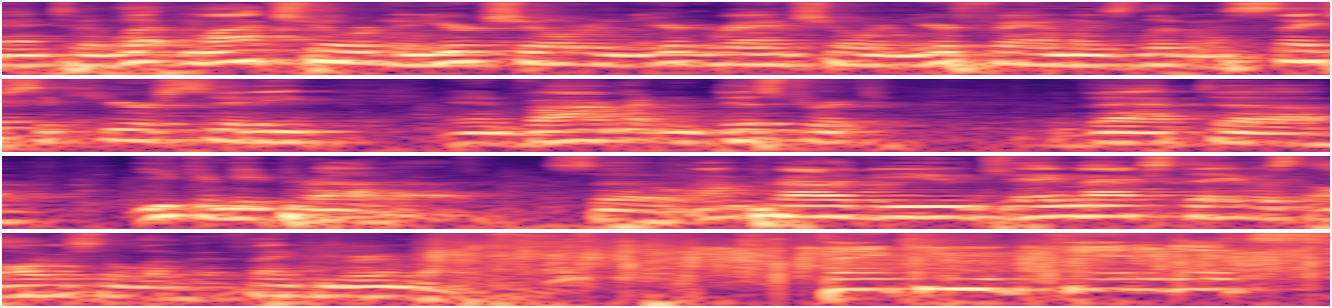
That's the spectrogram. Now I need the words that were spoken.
and to let my children and your children, and your grandchildren, and your families live in a safe, secure city, and environment and district that uh, you can be proud of. So I'm proud of you, J. Max Davis, August 11th. Thank you very much. Thank you, candidates.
